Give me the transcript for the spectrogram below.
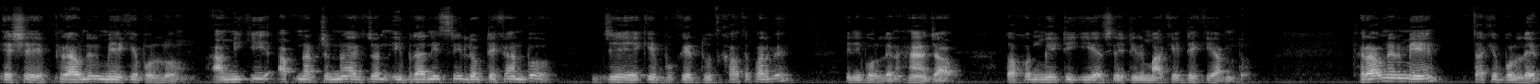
এসে ফেরাউনের মেয়েকে বলল, আমি কি আপনার জন্য একজন ইব্রানি স্ত্রী লোক ডেকে আনব, যে একে বুকের দুধ খাওয়াতে পারবে? তিনি বললেন হ্যাঁ যাও। তখন মেয়েটি গিয়ে ছেলেটির মাকে ডেকে আনলো। ফেরাউনের মেয়ে তাকে বললেন,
